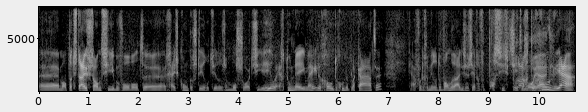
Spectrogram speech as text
Uh, maar op dat stuifzand zie je bijvoorbeeld uh, een gijs konkelsteeltje, dat is een mossoort, zie je heel erg toenemen. Hele grote groene plakaten. Ja, voor de gemiddelde wandelaar die zou zeggen, fantastisch, prachtig groen. Ja.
